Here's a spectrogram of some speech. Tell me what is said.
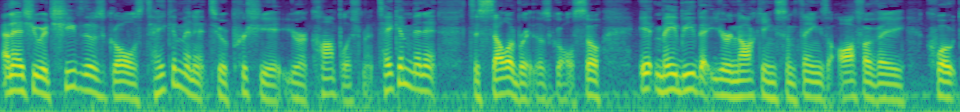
And as you achieve those goals, take a minute to appreciate your accomplishment. Take a minute to celebrate those goals. So it may be that you're knocking some things off of a quote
